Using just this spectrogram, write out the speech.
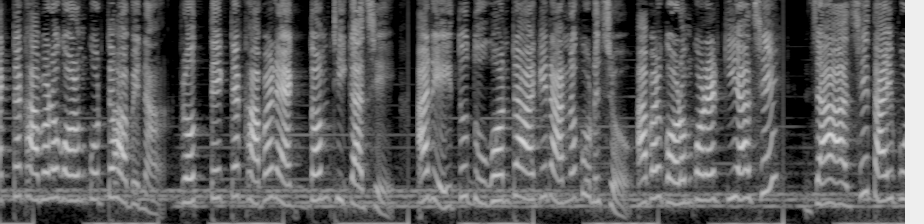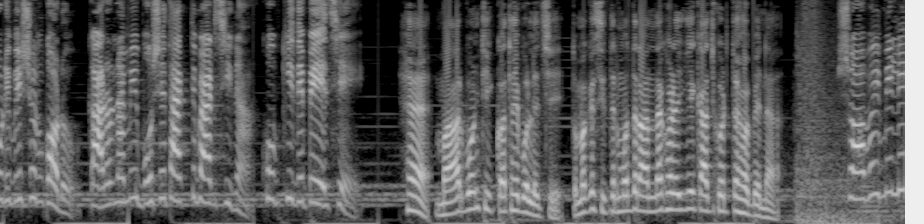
একটা খাবারও গরম করতে হবে না। প্রত্যেকটা খাবার একদম ঠিক আছে। আর এই তো দু ঘণ্টা আগে রান্না করেছ। আবার গরম করার কি আছে? যা আছে তাই পরিবেশন করো কারণ আমি বসে থাকতে পারছি না। খুব খিদে পেয়েছে। হ্যাঁ মা আর বোন ঠিক কথাই বলেছে। তোমাকে শীতের মধ্যে রান্নাঘরে গিয়ে কাজ করতে হবে না। সবাই মিলে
